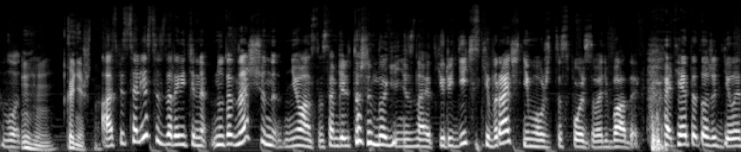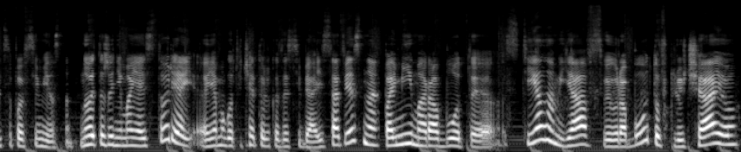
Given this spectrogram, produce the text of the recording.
Вот. Мгм, Конечно. А специалисты оздоровительные, ну ты знаешь еще нюанс, на самом деле тоже многие не знают. Юридически врач не может использовать БАДы, хотя это тоже делается повсеместно. Но это же не моя история, я могу отвечать только за себя. И, соответственно, помимо работы с телом, я в свою работу включаю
